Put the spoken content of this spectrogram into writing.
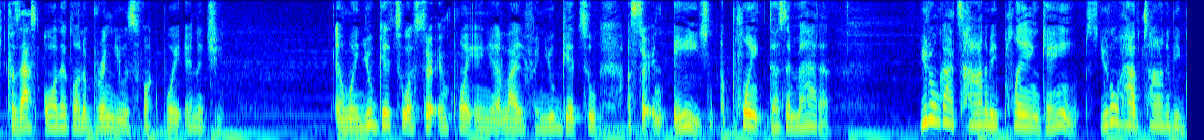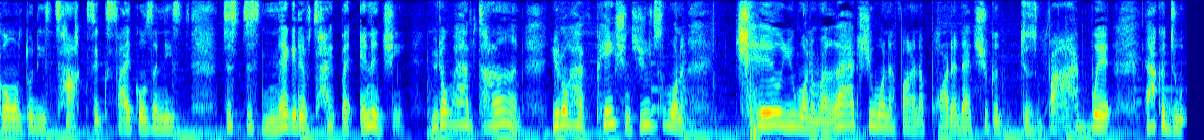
Because that's all they're to bring you is fuckboy energy. And when you get to a certain point in your life and you get to a certain age, a point doesn't matter. You don't got time to be playing games. You don't have time to be going through these toxic cycles and these just this negative type of energy. You don't have time. You don't have patience. You just want to chill, you want to relax, you want to find a partner that you could just vibe with, y'all could do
